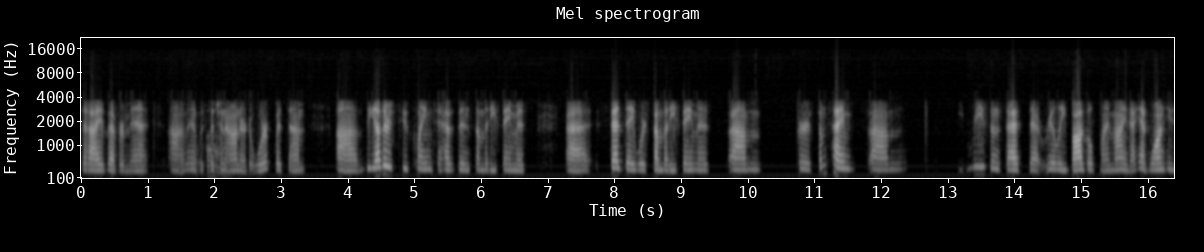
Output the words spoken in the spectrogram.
that I have ever met. Um, and it was such an Oh. honor to work with them. Uh, the others who claimed to have been somebody famous uh, said they were somebody famous um, for sometimes um, reasons that, that really boggled my mind. I had one who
